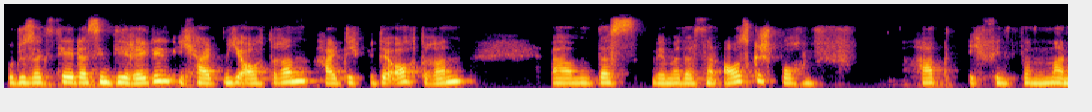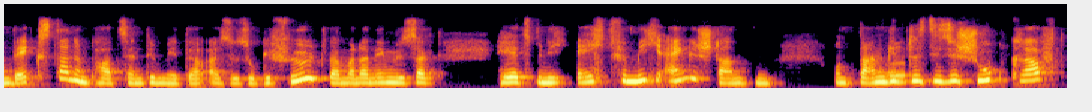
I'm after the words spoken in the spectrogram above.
wo du sagst, hey, das sind die Regeln, ich halte mich auch dran, halte dich bitte auch dran. Ähm, dass, wenn man das dann ausgesprochen hat, ich finde, man wächst dann ein paar Zentimeter, also so gefühlt, weil man dann irgendwie sagt, hey, jetzt bin ich echt für mich eingestanden. Und dann gibt es diese Schubkraft,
